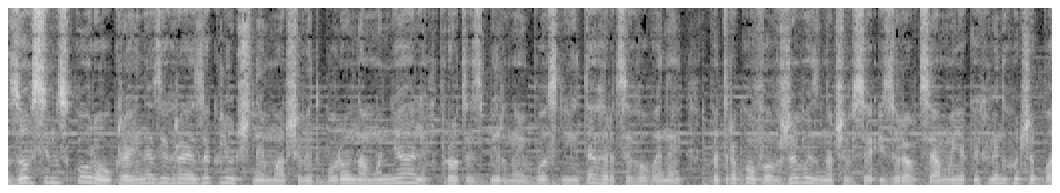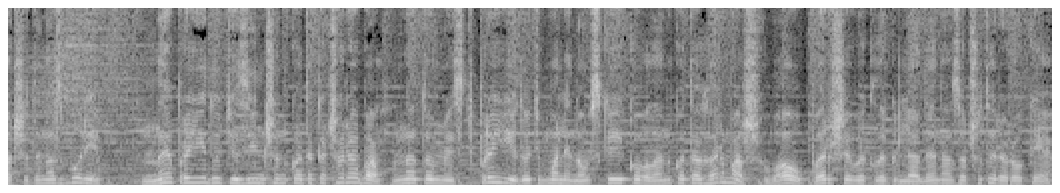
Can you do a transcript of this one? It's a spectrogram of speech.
Зовсім скоро Україна зіграє заключний матч відбору на Мондіаль проти збірної Боснії та Герцеговини. Петраков вже визначився із гравцями, яких він хоче бачити на зборі. Не приїдуть Зінченко та Качараба, натомість приїдуть Маліновський, Коваленко та Гармаш. Вау, перший виклик для Дена за 4 роки.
